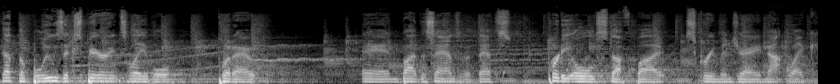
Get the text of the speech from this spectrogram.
that the Blues Experience label put out, and by the sounds of it, that's pretty old stuff by Screamin' Jay. Not like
